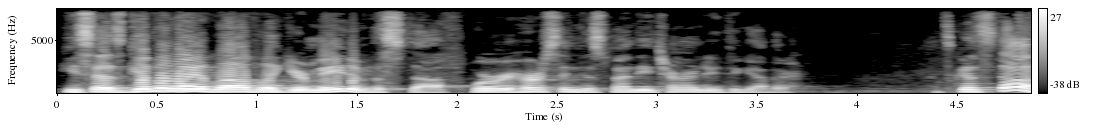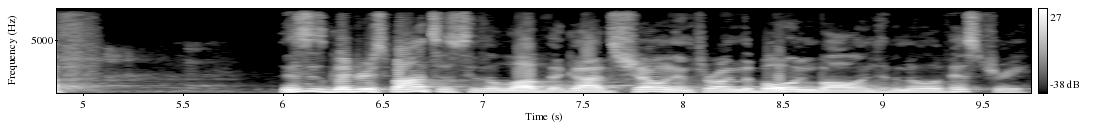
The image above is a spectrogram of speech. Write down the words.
He says, give away love like you're made of the stuff. We're rehearsing to spend eternity together. That's good stuff. This is good responses to the love that God's shown in throwing the bowling ball into the middle of history.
